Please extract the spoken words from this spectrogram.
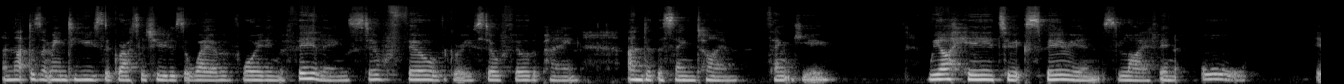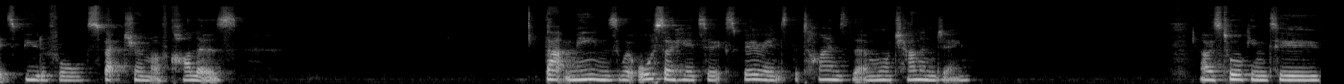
And that doesn't mean to use the gratitude as a way of avoiding the feelings, still feel the grief, still feel the pain, and at the same time, thank you. We are here to experience life in all its beautiful spectrum of colors. That means we're also here to experience the times that are more challenging. I was talking to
